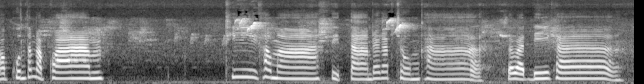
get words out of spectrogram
ขอบคุณสำหรับความ ที่เข้ามาติดตามได้รับชมค่ะ สวัสดีค่ะ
